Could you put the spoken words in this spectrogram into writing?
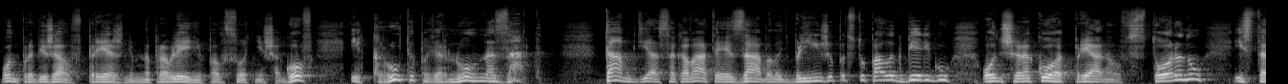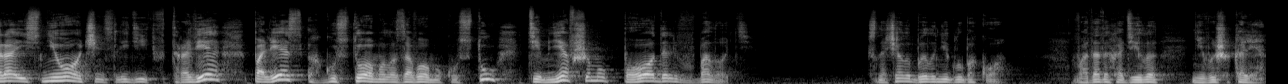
Он пробежал в прежнем направлении полсотни шагов и круто повернул назад – там, где осоковатая заболоть ближе подступала к берегу, он широко отпрянул в сторону и, стараясь не очень следить в траве, полез к густому лозовому кусту, темневшему подаль в болоте. Сначала было неглубоко. Вода доходила не выше колен,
